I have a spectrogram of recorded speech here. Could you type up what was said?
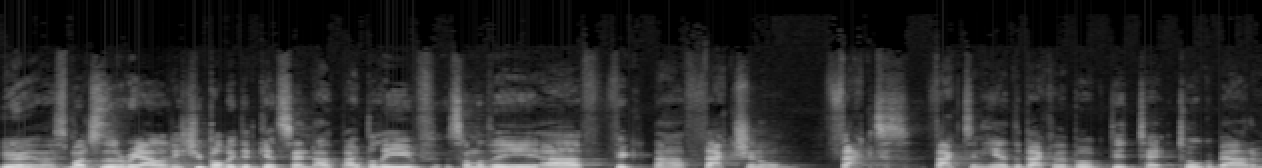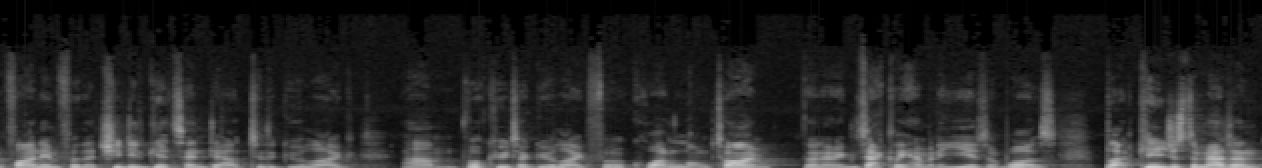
you know, as much as the reality, she probably did get sent. I, I believe some of the uh, fic, uh, factional facts facts in here at the back of the book did t- talk about and find info that she did get sent out to the Gulag, um, Gulag, for quite a long time. Don't know exactly how many years it was, but can you just imagine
